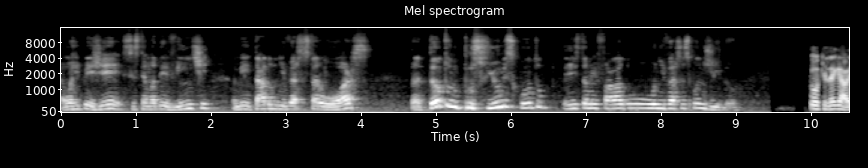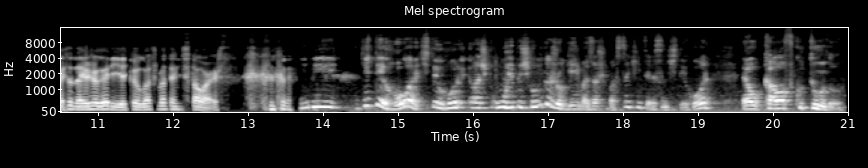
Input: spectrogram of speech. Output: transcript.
É um RPG, sistema D20, ambientado no universo Star Wars, pra, tanto para os filmes quanto eles também falam do universo expandido. Pô, que legal, isso daí eu jogaria, que eu gosto bastante de Star Wars. E de terror, de terror, eu acho que um RPG que eu nunca joguei, mas eu acho bastante interessante de terror, é o Call of Cthulhu,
